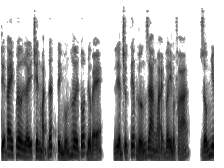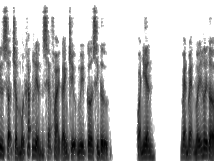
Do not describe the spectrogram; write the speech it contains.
tiện tay cơ lấy trên mặt đất tình huống hơi tốt đứa bé, liền trực tiếp hướng ra ngoài vây đột phá, giống như sợ chậm một khắc liền sẽ phải gánh chịu nguy cơ sinh tử. Quả nhiên, vẹn vẹn mấy hơi thở,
